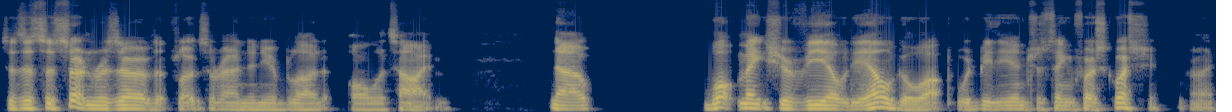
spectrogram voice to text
So there's a certain reserve that floats around in your blood all the time. Now, what makes your VLDL go up would be the interesting first question, right?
